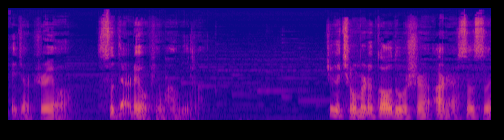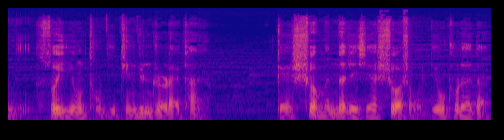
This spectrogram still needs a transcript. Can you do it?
也就只有四点六平方米了。这个球门的高度是二点四四米，所以用统计平均值来看呀，给射门的这些射手留出来的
